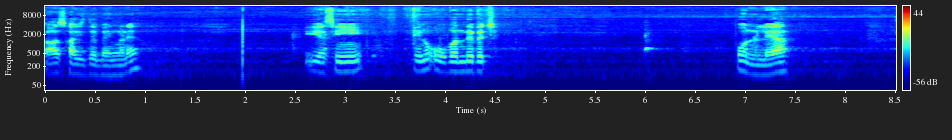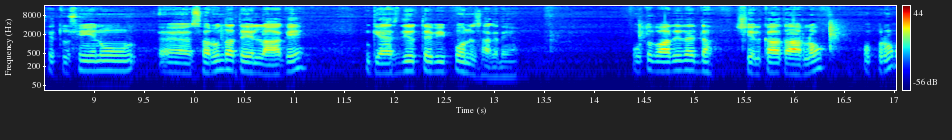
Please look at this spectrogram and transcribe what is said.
ਆਹ ਸਾਈਜ਼ ਦੇ ਬੈਂਗਣ ਆ। ਇਹ ਅਸੀਂ ਇਹਨੂੰ ਓਵਨ ਦੇ ਵਿੱਚ ਭੁੰਨ ਲਿਆ ਤੇ ਤੁਸੀਂ ਇਹਨੂੰ ਅਹ, ਸਰੋਂ ਦਾ ਤੇਲ ਲਾ ਕੇ ਗੈਸ ਦੇ ਉੱਤੇ ਵੀ ਭੁੰਨ ਸਕਦੇ ਆ ਉਸ ਤੋਂ ਬਾਅਦ ਇਹਦਾ ਇਦਾਂ ਛਿਲਕਾ ਉਤਾਰ ਲਓ ਉੱਪਰੋਂ।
